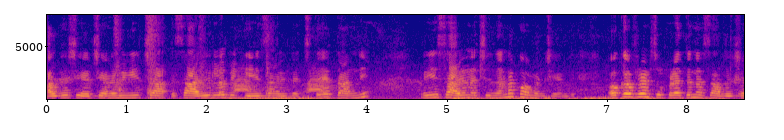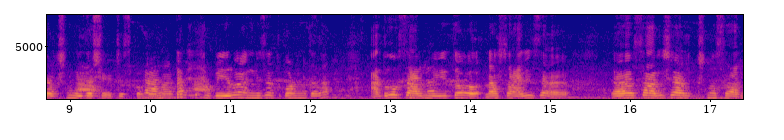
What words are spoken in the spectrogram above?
అలాగే షేర్ చేయండి. ఈ శారీలో మీకు ఏ శారీ నచ్చితే దాన్ని ఈ శారీ నచ్చిందని నాకు కామెంట్ చేయండి. ఓకే ఫ్రెండ్స్ ఇప్పుడైతే నా శారీ సెలక్షన్ మీతో షేర్ చేసుకుంటాను అనమాట మీరు అన్నీ సర్దుకుంటున్నాను కదా. అందుకు ఒకసారి మీతో నా శారీ శారీ సెలక్షన్ ఒకసారి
